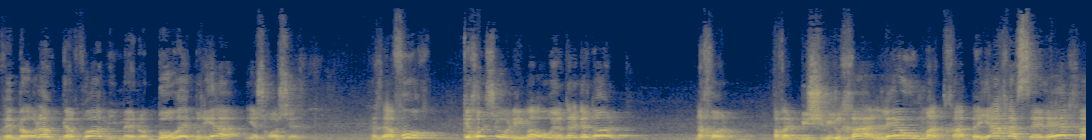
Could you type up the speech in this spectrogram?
ובעולם גבוה ממנו, בורא, בריאה, יש חושך? אז זה הפוך. ככל שעולים האור יותר גדול. נכון. אבל בשבילך, לעומתך, ביחס אליך,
